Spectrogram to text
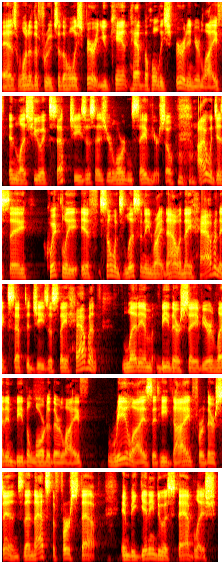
as one of the fruits of the Holy Spirit. You can't have the Holy Spirit in your life unless you accept Jesus as your Lord and Savior. So I would just say, quickly if someone's listening right now and they haven't accepted Jesus, they haven't let him be their savior, let him be the Lord of their life, realize that he died for their sins, then that's the first step in beginning to establish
